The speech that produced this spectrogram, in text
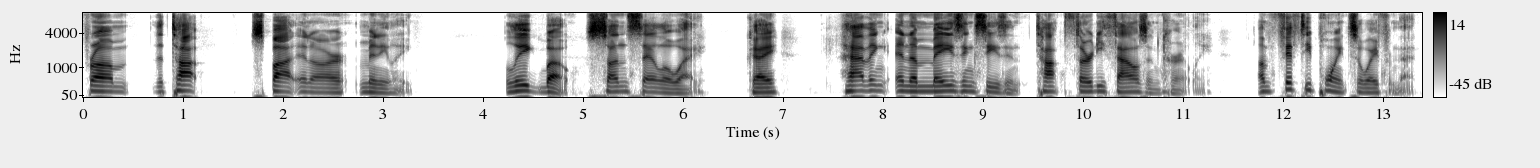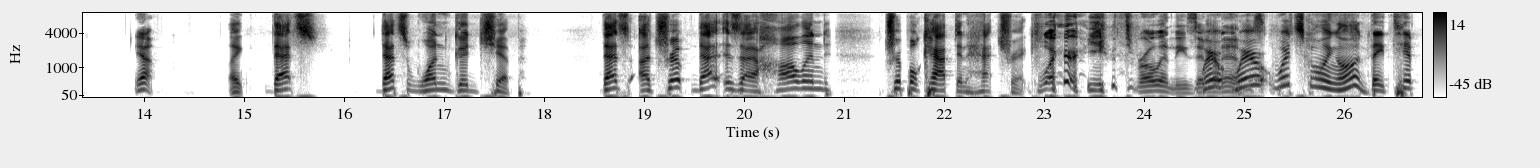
from the top spot in our mini league. League Bow, sun sail away. Okay. Having an amazing season, top 30,000 currently. I'm 50 points away from that. Yeah. Like that's that's one good chip. That's a trip that is a Haaland triple captain hat trick. Where are you throwing these Where M&Ms? where what's going on? They tipped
